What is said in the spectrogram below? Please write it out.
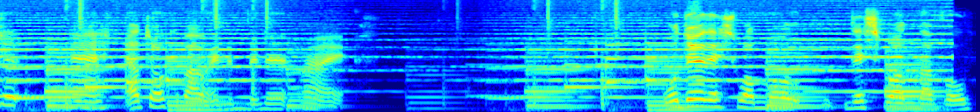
Just, eh, I'll talk about it in a minute. Right. We'll do this one more, this one level.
